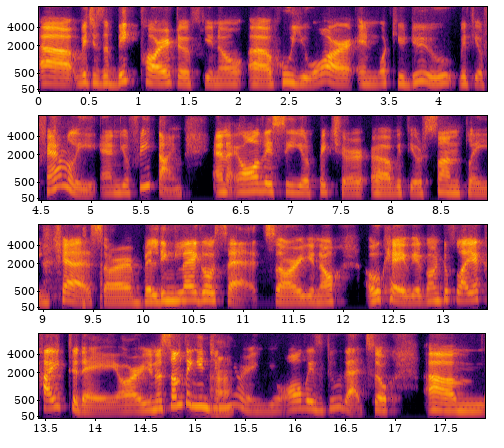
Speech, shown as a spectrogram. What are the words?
uh, which is a big part of you know uh, who you are and what you do with your family and your free time and i always see your picture uh, with your son playing chess or building lego sets or you know okay we are going to fly a kite today or you know something uh-huh. engineering huh? you always do that so um,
